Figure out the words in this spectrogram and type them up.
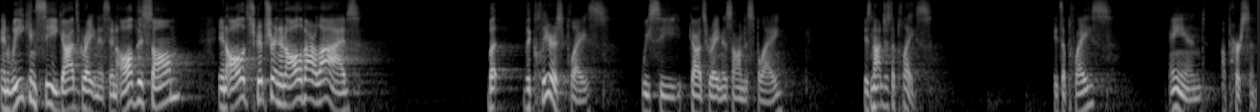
And we can see God's greatness in all of this psalm, in all of Scripture, and in all of our lives. But the clearest place we see God's greatness on display is not just a place, it's a place and a person.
